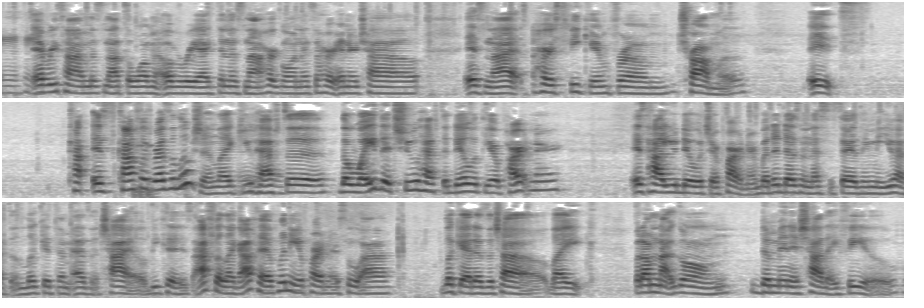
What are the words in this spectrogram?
Mhm. Every time it's not the woman overreacting. It's not her going into her inner child. It's not her speaking from trauma. It's it's conflict resolution. Like you have to the way that you have to deal with your partner is how you deal with your partner, but it doesn't necessarily mean you have to look at them as a child because I feel like I've had plenty of partners who I look at as a child, like, but I'm not going to diminish how they feel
